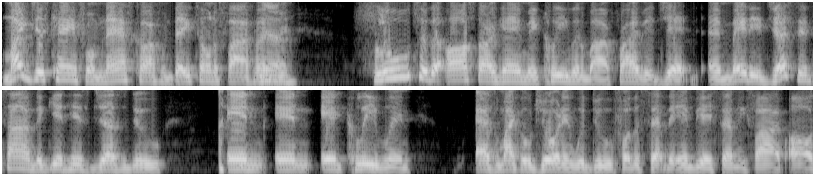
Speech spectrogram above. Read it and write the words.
Mike just came from NASCAR from Daytona 500, Yeah. Flew to the All Star game in Cleveland by a private jet, and made it just in time to get his just due in in in Cleveland, as Michael Jordan would do for the set the NBA 75 all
